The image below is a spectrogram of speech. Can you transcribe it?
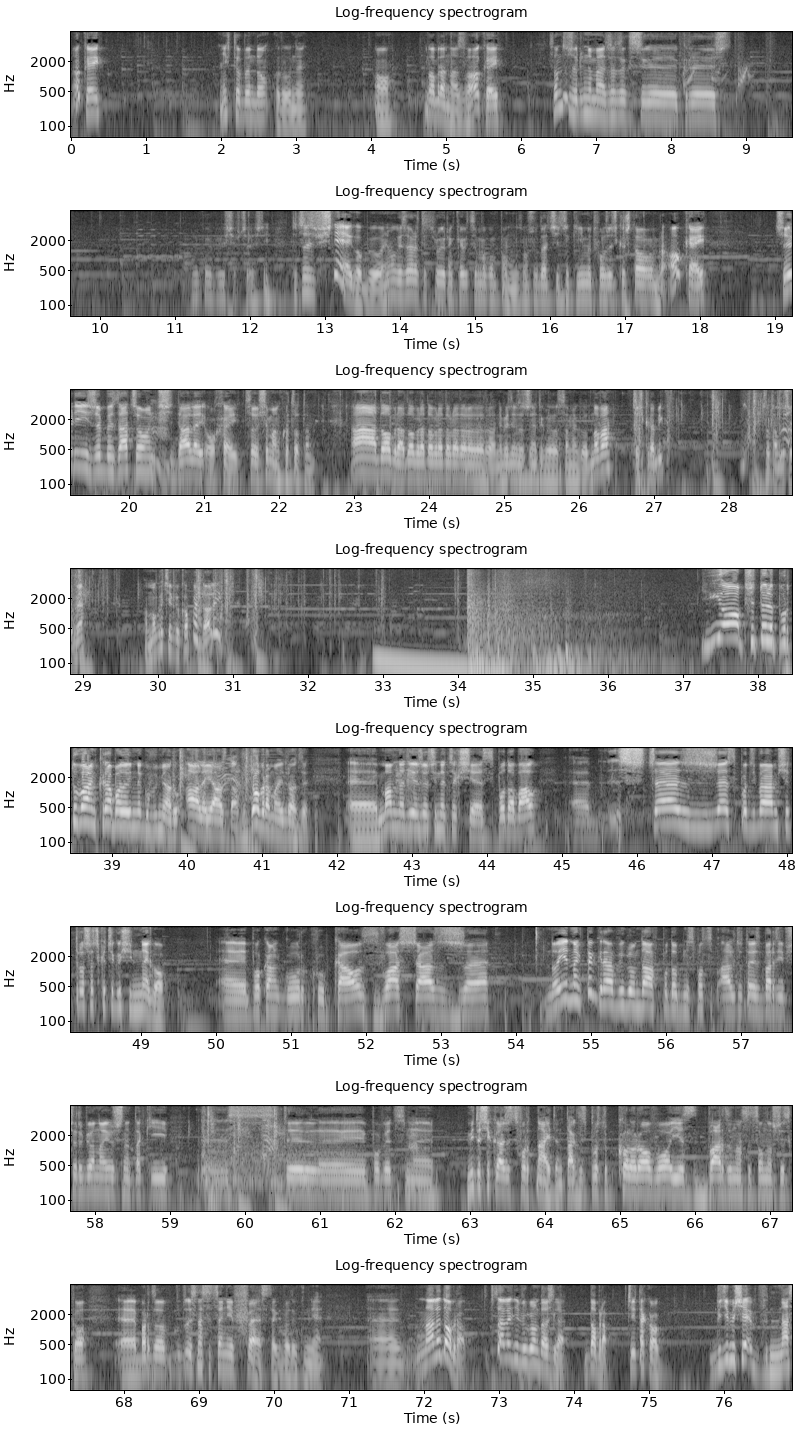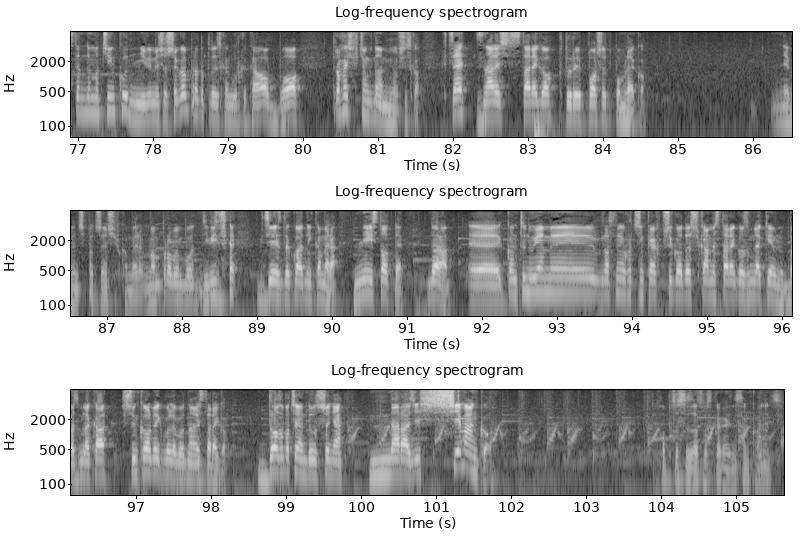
Okej. Niech to będą runy. O, dobra nazwa, okej. Sądzę, że runy mają związek z yy, krysz... Nie pojawiły się wcześniej. To coś w śnie jego było. Nie mogę zabrać tej spróbuj rękawice, mogą pomóc. Może udać się dzięki nim tworzyć kryształową bramę. Okej. Czyli, żeby zacząć dalej... O, hej, co, siemanko, co tam? A, dobra, dobra, dobra, dobra, dobra, dobra. Nie będziemy zaczynać tego samego od nowa. Cześć, krabik. Co tam u ciebie? A mogę cię wykopać dalej? Ja przyteleportowałem kraba do innego wymiaru, ale jazda. Dobra, moi drodzy. E, mam nadzieję, że odcinek się spodobał. E, szczerze spodziewałem się troszeczkę czegoś innego e, po kangurku chaos, zwłaszcza, że no jednak ta gra wyglądała w podobny sposób, ale tutaj jest bardziej przerobiona już na taki e, styl, e, powiedzmy... Mi to się kojarzy z Fortnite'em, tak? To jest po prostu kolorowo, jest bardzo nasycone wszystko, e, bardzo... To jest nasycenie fest, jak według mnie. E, no ale dobra, wcale nie wygląda źle. Dobra, czyli tak o, Widzimy się w następnym odcinku, nie wiem jeszcze z czego, prawdopodobnie jest kangur kakao, bo trochę się wciągnąłem mimo wszystko. Chcę znaleźć starego, który poszedł po mleko. Nie wiem, czy patrzyłem się w kamerę. Mam problem, bo nie widzę, gdzie jest dokładnie kamera. Nieistotne. Dobra, e, kontynuujemy w następnych odcinkach przygodę. Szukamy starego z mlekiem lub bez mleka. Z czymkolwiek, byleby odnaleźć starego. Do zobaczenia, do usłyszenia. Na razie, siemanko! Chłopco sobie zaczął skakać na sam koniec.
